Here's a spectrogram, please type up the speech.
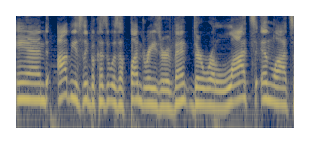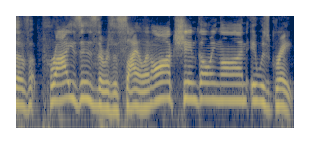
And obviously, because it was a fundraiser event, there were lots and lots of prizes. There was a silent auction going on. It was great.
